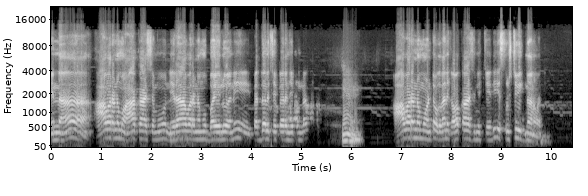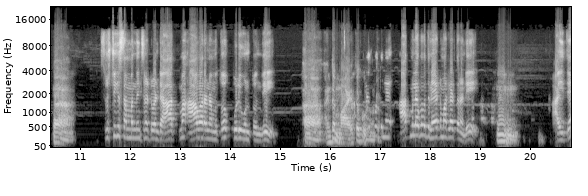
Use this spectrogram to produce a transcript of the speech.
నిన్న ఆవరణము ఆకాశము నిరావరణము బయలు అని పెద్దలు చెప్పారని చెప్పకుండా ఆవరణము అంటే ఒకదానికి అవకాశం ఇచ్చేది సృష్టి విజ్ఞానం అది. సృష్టికి సంబంధించినటువంటి ఆత్మ ఆవరణముతో కూడి ఉంటుంది. అంటే మాయతో కూడా ఆత్మ లేకపోతే నేట మాట్లాడతానండి. అయితే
